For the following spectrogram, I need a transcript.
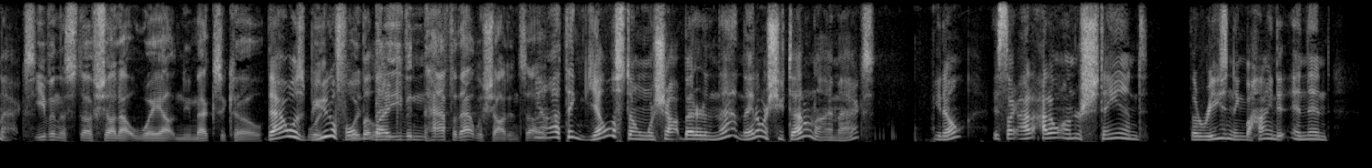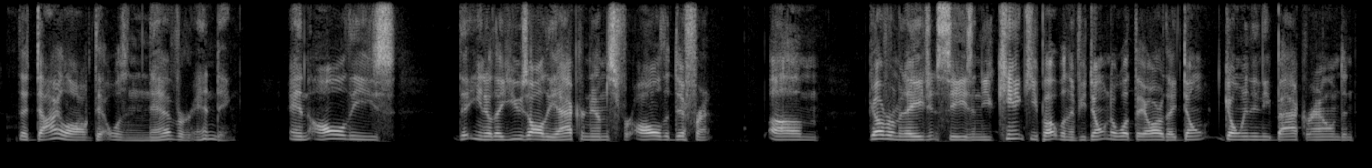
IMAX? Even the stuff shot out way out in New Mexico. That was would- beautiful, would- but like even half of that was shot inside. you know, I think Yellowstone was shot better than that, and they don't shoot that on IMAX. You know, it's like I, I don't understand the reasoning behind it, and then the dialogue that was never ending, and all these, that you know, they use all the acronyms for all the different um, government agencies, and you can't keep up with them if you don't know what they are. They don't go into any background, and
